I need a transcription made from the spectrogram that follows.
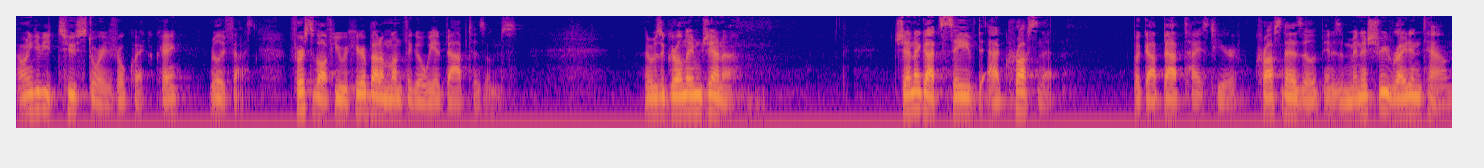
I want to give you two stories real quick, okay? Really fast. First of all, if you were here about a month ago, we had baptisms. There was a girl named Jenna. Jenna got saved at CrossNet, but got baptized here. CrossNet is a, is a ministry right in town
